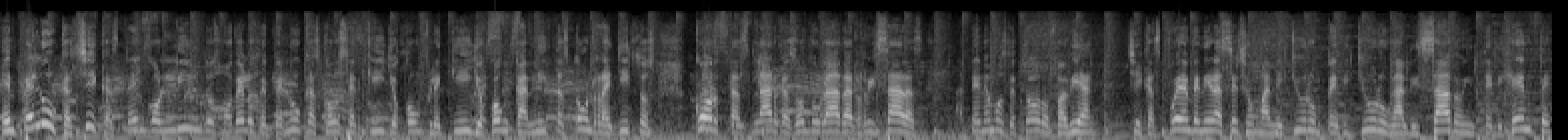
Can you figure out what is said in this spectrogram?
En pelucas, chicas, tengo lindos modelos de pelucas con cerquillo, con flequillo, con canitas, con rayitos, cortas, largas, onduladas, rizadas. Tenemos de todo, Fabián. Chicas, pueden venir a hacerse un manicure, un pedicure, un alisado inteligente.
